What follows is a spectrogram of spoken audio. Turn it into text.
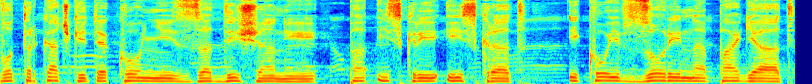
во тркачките коњи задишани, па искри искрат, и кои взори напаѓаат,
